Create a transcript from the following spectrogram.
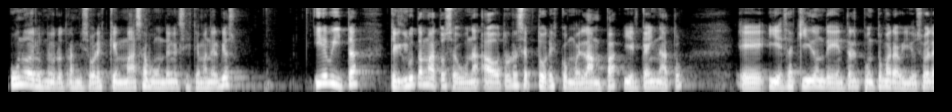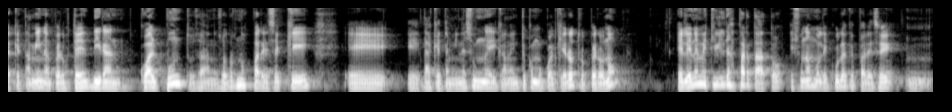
uno de los neurotransmisores que más abunda en el sistema nervioso, y evita que el glutamato se una a otros receptores como el AMPA y el kainato. Eh, y es aquí donde entra el punto maravilloso de la ketamina. Pero ustedes dirán, ¿cuál punto? O sea, a nosotros nos parece que eh, eh, la ketamina es un medicamento como cualquier otro, pero no. El N-metildeaspartato es una molécula que parece mm,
